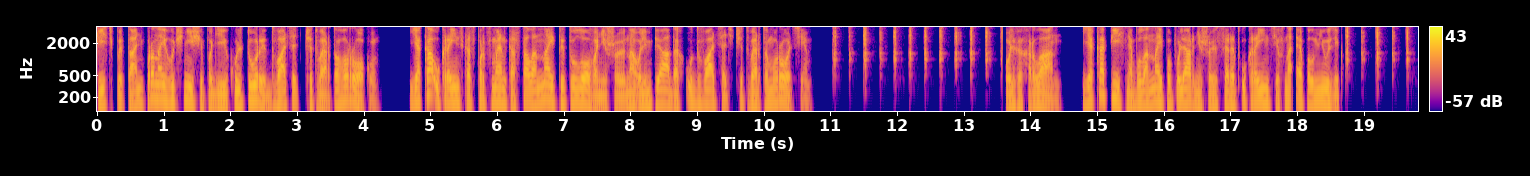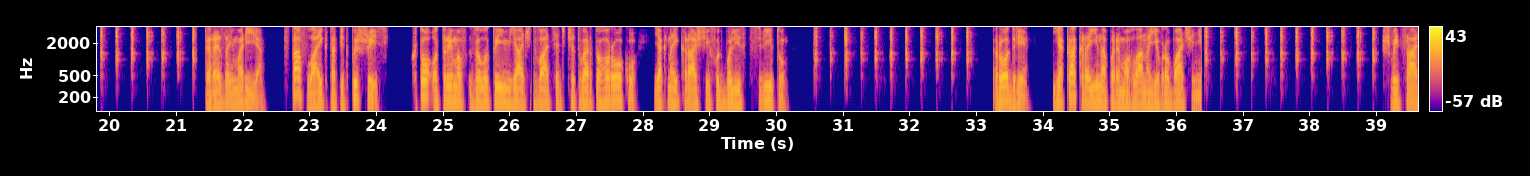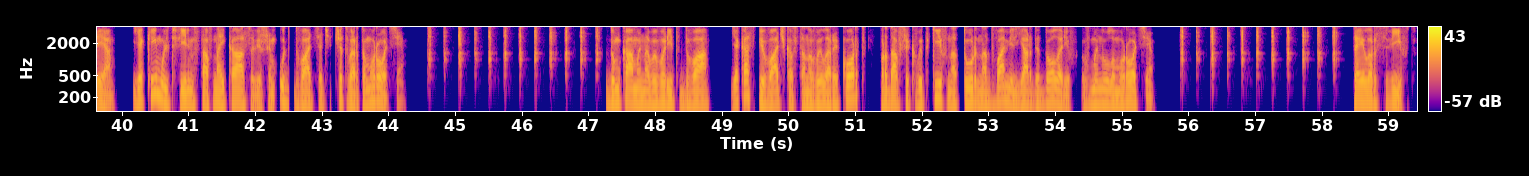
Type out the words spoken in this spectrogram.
Шість питань про найгучніші події культури 24-го року. Яка українська спортсменка стала найтитулованішою на Олімпіадах у 24-му році? Ольга Харлан. Яка пісня була найпопулярнішою серед українців на Apple Music? Тереза і Марія. Став лайк та підпишись. Хто отримав золотий м'яч 24-го року як найкращий футболіст світу? Родрі. Яка країна перемогла на Євробаченні? Швейцарія. Який мультфільм став найкасовішим у 24-му році? Думками на виворіт 2. Яка співачка встановила рекорд, продавши квитків на тур на 2 мільярди доларів в минулому році? Тейлор Свіфт.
